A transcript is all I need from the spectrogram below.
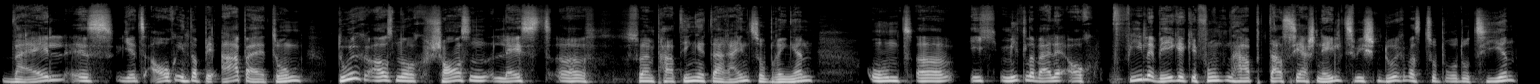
weil es jetzt auch in der Bearbeitung durchaus noch Chancen lässt, äh, so ein paar Dinge da reinzubringen und äh, ich mittlerweile auch viele Wege gefunden habe, da sehr schnell zwischendurch was zu produzieren,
